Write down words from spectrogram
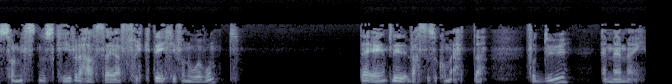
salmisten som skriver det her, sier jeg frykter ikke for noe vondt. Det er egentlig verset som kommer etter. For du er med meg.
